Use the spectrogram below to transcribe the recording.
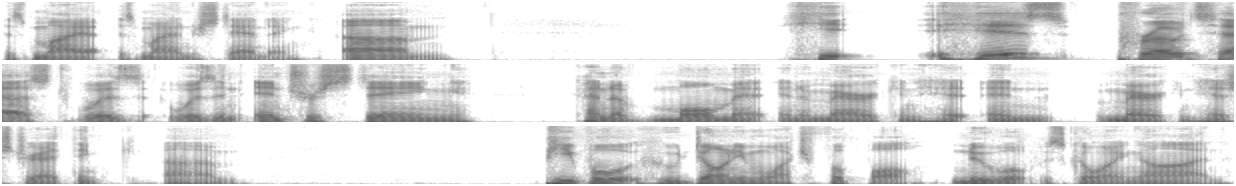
Is my is my understanding. Um, he his protest was was an interesting kind of moment in American hit in American history. I think um, people who don't even watch football knew what was going on.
